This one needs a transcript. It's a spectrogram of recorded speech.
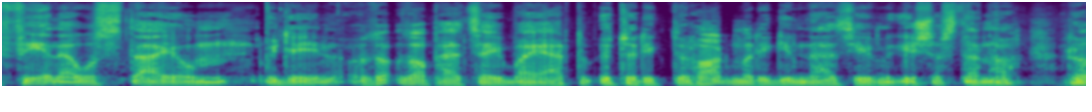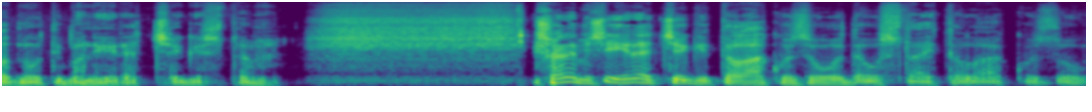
féle osztályom, ugye én az apácaiban jártam 5-től 3. gimnáziumig, és aztán a Radnótiban érettségiztem. És ha nem is érettségi találkozó, de osztálytalálkozó.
